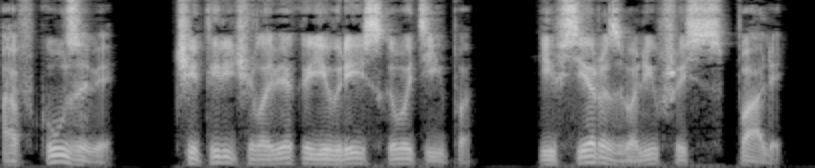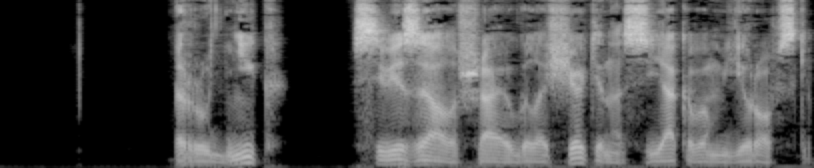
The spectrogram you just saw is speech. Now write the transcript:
а в кузове четыре человека еврейского типа, и все, развалившись, спали. Рудник связал Шаю Голощекина с Яковом Юровским.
